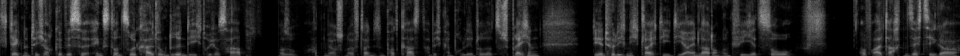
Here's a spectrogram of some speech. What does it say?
steckt natürlich auch gewisse Ängste und Zurückhaltung drin, die ich durchaus habe. Also hatten wir auch schon öfter in diesem Podcast, habe ich kein Problem darüber zu sprechen, die natürlich nicht gleich die, die Einladung irgendwie jetzt so auf Alt 68er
